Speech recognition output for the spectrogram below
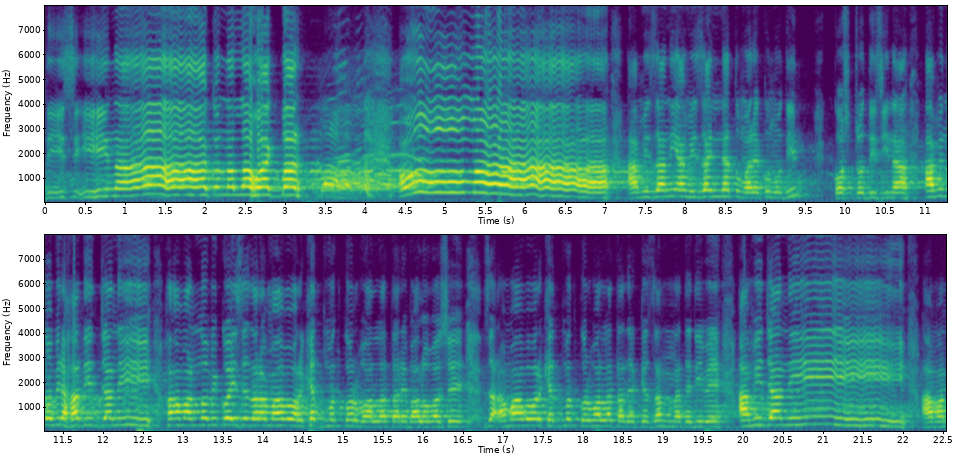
দিছি না আল্লাহ একবার ও মা আমি জানি আমি জানি না তোমারে কোনোদিন কষ্ট দিছি না। আমি নবীর হাদিস জানি। আমার নবী কইছে, যারা মা বাবার খেদমত করব, আল্লাহ তারে ভালোবাসে। যারা মা বাবার খেদমত করব, আল্লাহ তাদেরকে জান্নাতে দিবে। আমি জানি। আমার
